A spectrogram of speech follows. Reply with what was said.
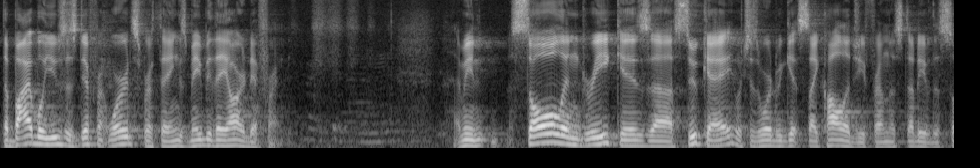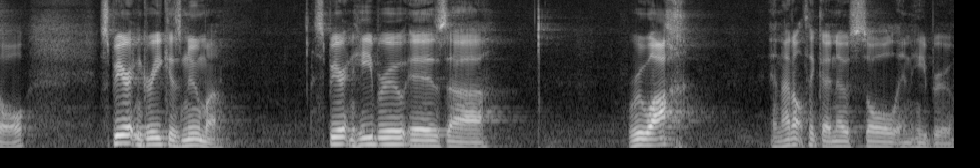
the Bible uses different words for things, maybe they are different. I mean, soul in Greek is uh, psyche, which is word we get psychology from, the study of the soul. Spirit in Greek is pneuma. Spirit in Hebrew is uh, ruach, and I don't think I know soul in Hebrew.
